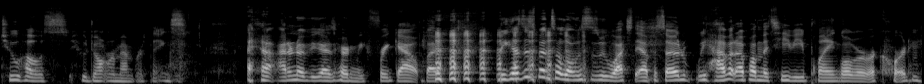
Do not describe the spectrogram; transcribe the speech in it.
two hosts who don't remember things. I don't know if you guys heard me freak out, but because it's been so long since we watched the episode, we have it up on the TV playing while we're recording.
